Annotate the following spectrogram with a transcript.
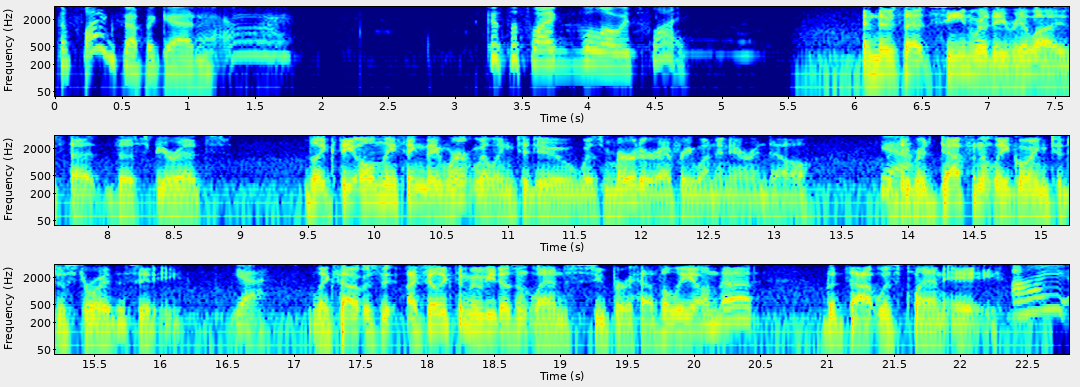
the flag's up again. Because the flag will always fly. And there's that scene where they realize that the spirits, like the only thing they weren't willing to do was murder everyone in Arendelle. But Yeah. they were definitely going to destroy the city. Yes. Like that was. I feel like the movie doesn't land super heavily on that, but that was Plan A. I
